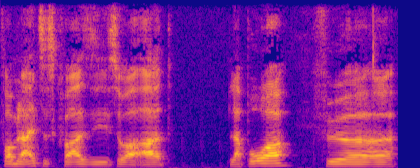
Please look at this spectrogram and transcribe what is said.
Formel 1 ist quasi so eine Art Labor für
